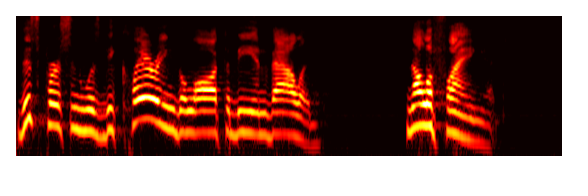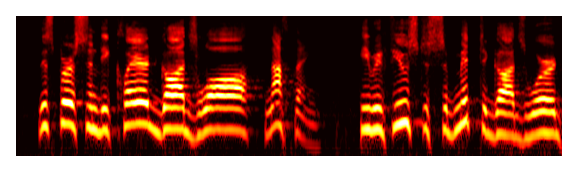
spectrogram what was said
This person was declaring the law to be invalid, nullifying it. This person declared God's law nothing. He refused to submit to God's word.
